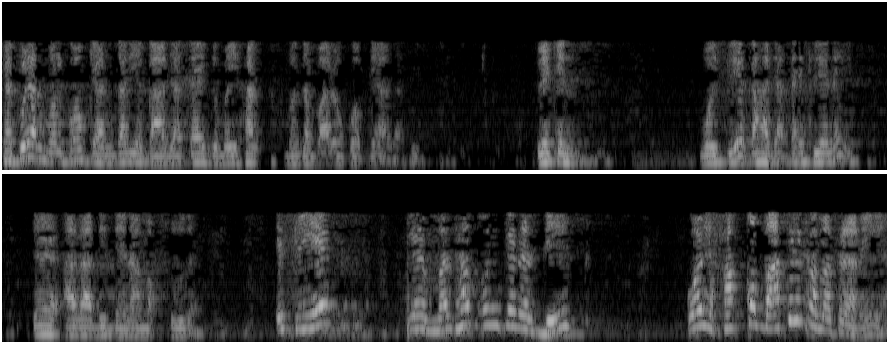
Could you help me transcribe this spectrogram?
سیکولر ملکوں کے اندر یہ کہا جاتا ہے کہ بھئی ہر مذہب والوں کو اپنی آزادی لیکن وہ اس لیے کہا جاتا ہے، اس لیے نہیں کہ آزادی دینا مقصود ہے۔ اس لیے کہ مذہب ان کے نزدیک کوئی حق و باطل کا مسئلہ نہیں ہے۔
